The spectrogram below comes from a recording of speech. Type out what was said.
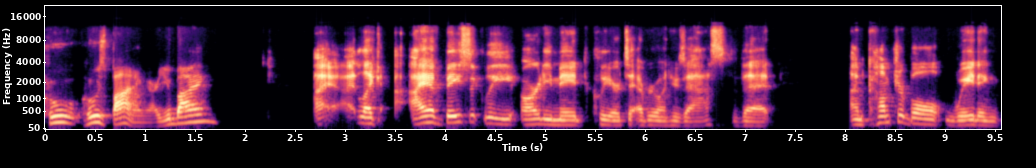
who who's buying? Are you buying? I, I like I have basically already made clear to everyone who's asked that I'm comfortable waiting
